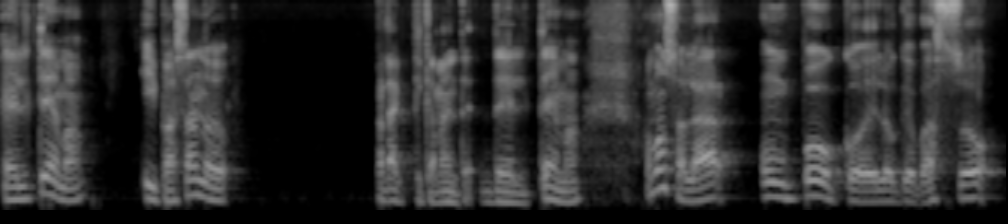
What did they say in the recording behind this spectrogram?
El tema, y pasando prácticamente del tema, vamos a hablar un poco de lo que pasó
